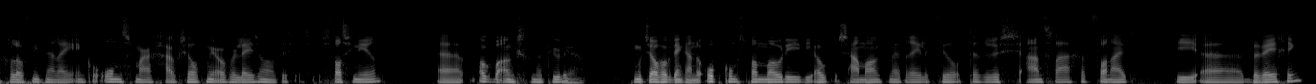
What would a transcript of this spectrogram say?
geloof niet alleen enkel ons, maar ga ook zelf meer over lezen, want het is, is fascinerend. Uh, ook beangstigend natuurlijk. Ja. Ik moet zelf ook denken aan de opkomst van Modi, die ook samenhangt met redelijk veel terroristische aanslagen vanuit die uh, beweging.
